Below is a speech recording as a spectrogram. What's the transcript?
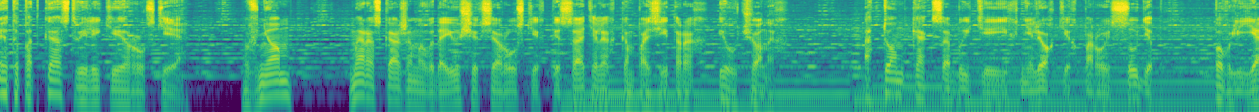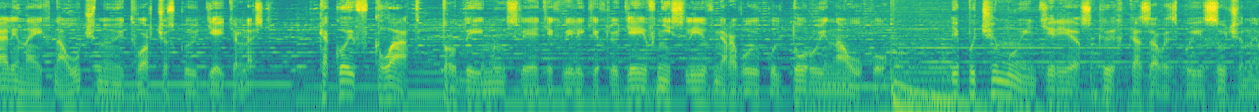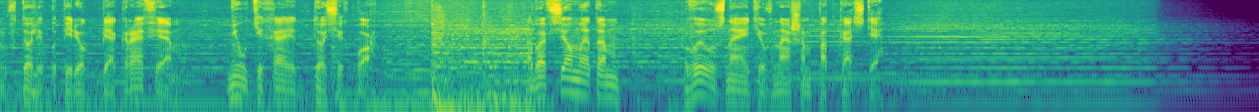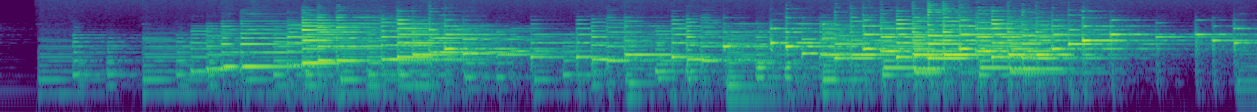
Это подкаст «Великие русские». В нем мы расскажем о выдающихся русских писателях, композиторах и ученых. О том, как события их нелегких порой судеб повлияли на их научную и творческую деятельность. Какой вклад труды и мысли этих великих людей внесли в мировую культуру и науку. И почему интерес к их, казалось бы, изученным вдоль и поперек биографиям не утихает до сих пор. Обо всем этом вы узнаете в нашем подкасте.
